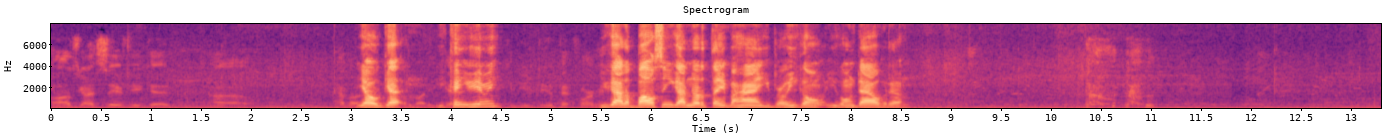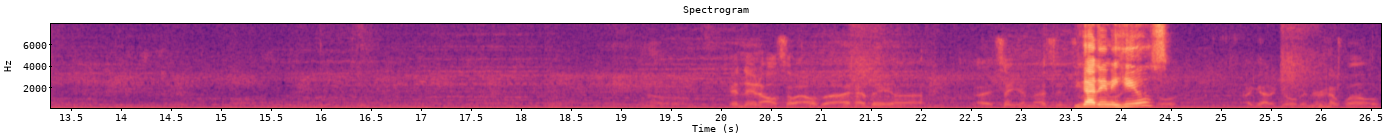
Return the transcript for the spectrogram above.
well, I was gonna see if you could, uh, have a Yo, get- somebody you- can you hear me? Can you dupe it for me? You got a boss and you got another thing behind you, bro. He gon' you gonna die over there. And then also, Alba, I have a, uh, I sent you a message. You got any I heals? gold- I got a golden rune Nope. 12.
